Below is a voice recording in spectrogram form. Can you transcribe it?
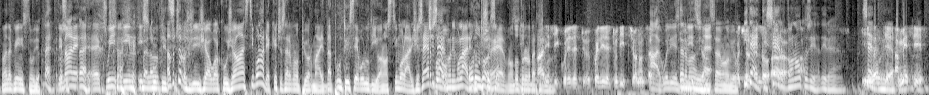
Vada qui in studio. Così, Rimane eh, qui in, in studio. L'altro giorno ci diceva qualcuno, diceva, ma stimolari a che ci servono più ormai? Dal punto di vista evolutivo, no? Stimolari ci servono? servono i molari, o non ci servono, dottore Roberto? Vari Collo? sì, quelli del, quelli del giudizio non servono. Ah, quelli del Servono giudizio più. non Eh. servono più. I denti cervello, servono eh, così a dire. Denti, a me sì,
